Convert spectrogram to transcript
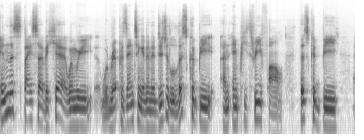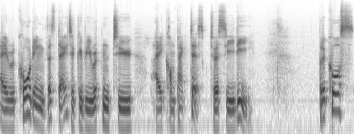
in this space over here, when we were representing it in a digital, this could be an MP3 file. This could be a recording. This data could be written to a compact disc, to a CD. But of course,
